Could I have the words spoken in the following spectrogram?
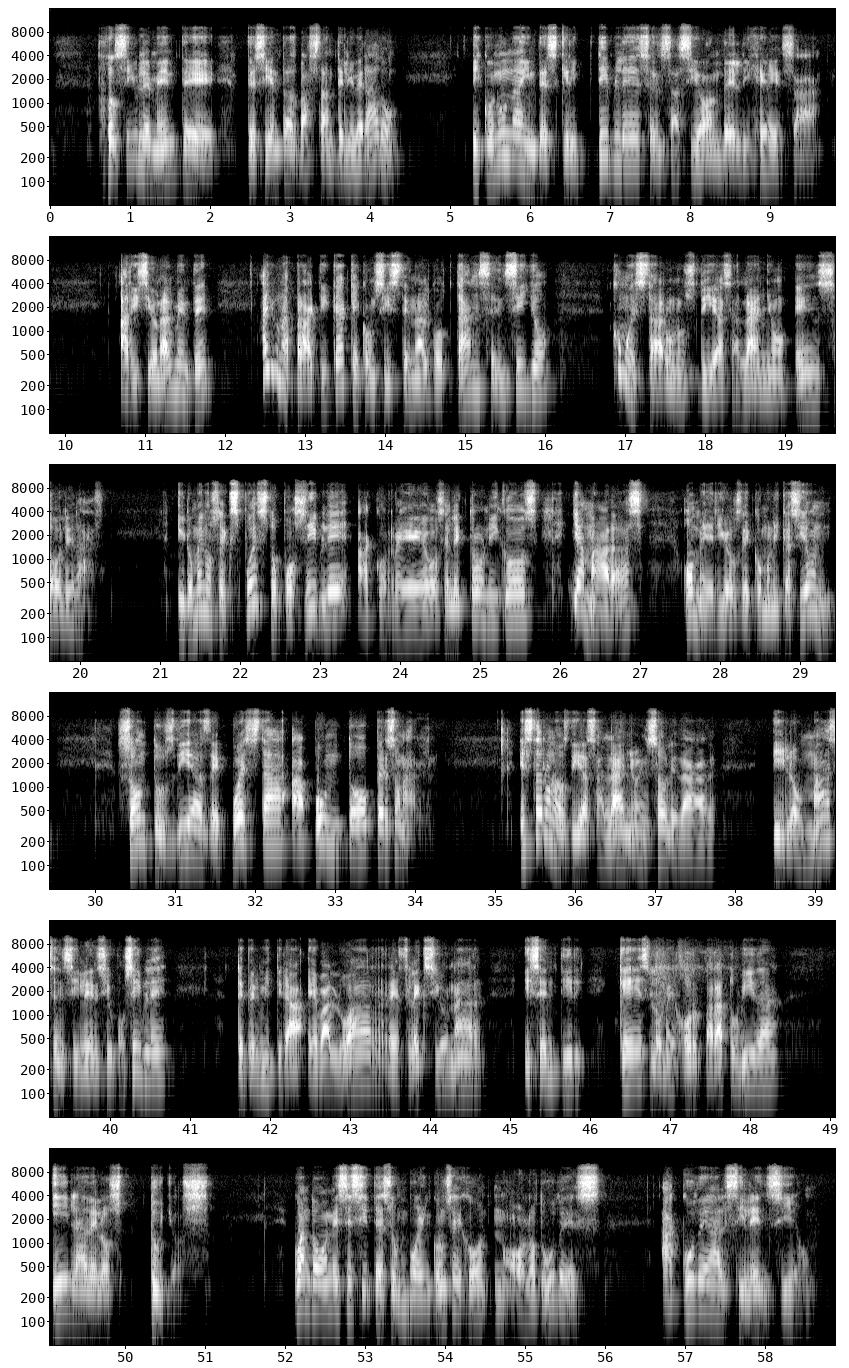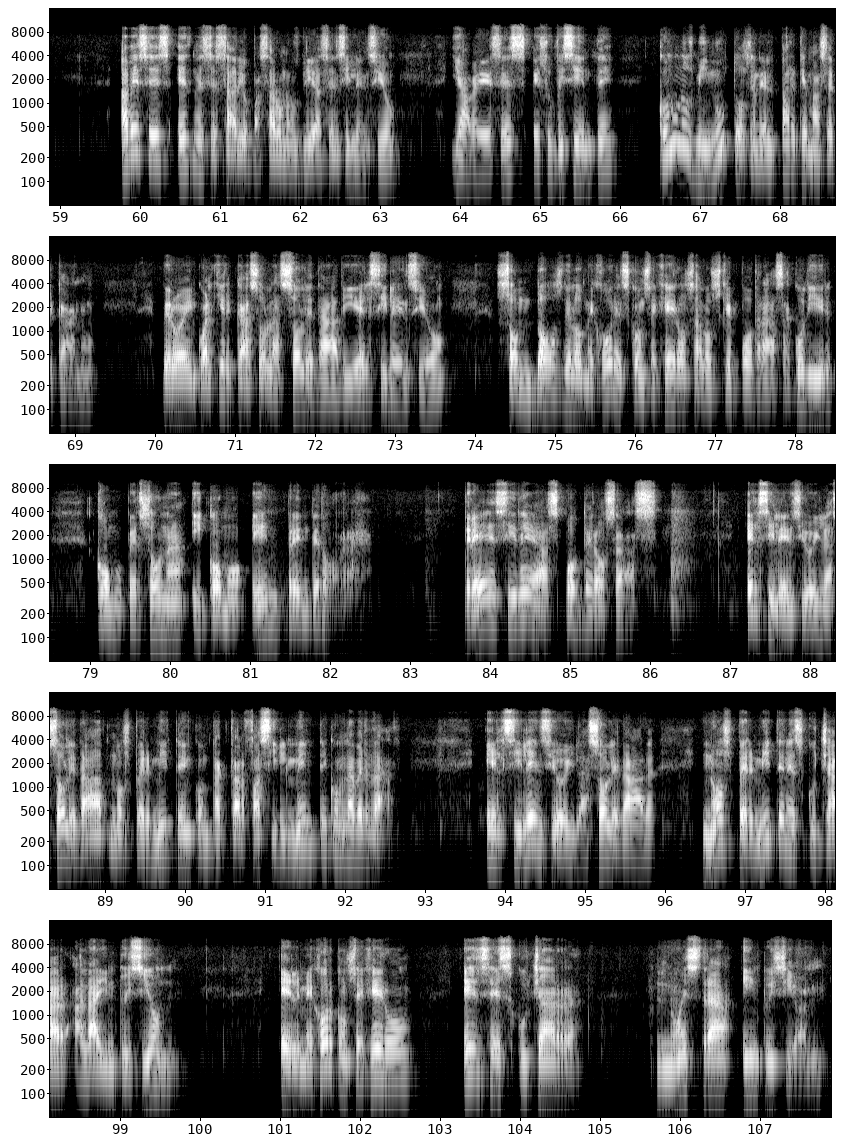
posiblemente te sientas bastante liberado y con una sensación de ligereza. Adicionalmente, hay una práctica que consiste en algo tan sencillo como estar unos días al año en soledad y lo menos expuesto posible a correos electrónicos, llamadas o medios de comunicación. Son tus días de puesta a punto personal. Estar unos días al año en soledad y lo más en silencio posible te permitirá evaluar, reflexionar y sentir qué es lo mejor para tu vida y la de los tuyos. Cuando necesites un buen consejo, no lo dudes. Acude al silencio. A veces es necesario pasar unos días en silencio y a veces es suficiente con unos minutos en el parque más cercano. Pero en cualquier caso, la soledad y el silencio son dos de los mejores consejeros a los que podrás acudir como persona y como emprendedor. Tres ideas poderosas. El silencio y la soledad nos permiten contactar fácilmente con la verdad. El silencio y la soledad nos permiten escuchar a la intuición. El mejor consejero es escuchar nuestra intuición.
